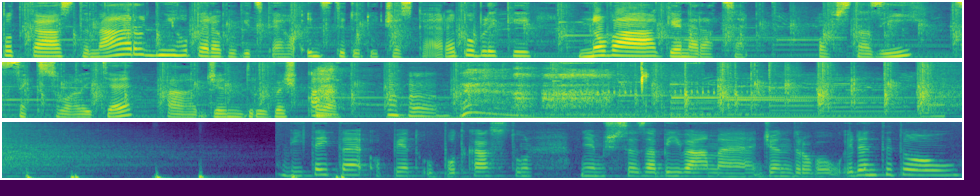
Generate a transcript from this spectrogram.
podcast Národního pedagogického institutu České republiky Nová generace o vztazích, sexualitě a genderu ve škole. Vítejte opět u podcastu, v němž se zabýváme genderovou identitou,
